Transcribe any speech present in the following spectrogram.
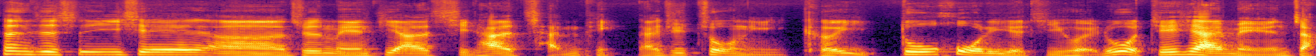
甚至是一些呃，就是美元计价的其他的产品来去做，你可以多获利的机会。如果接下来美元涨，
